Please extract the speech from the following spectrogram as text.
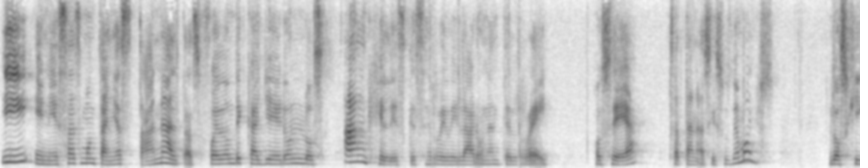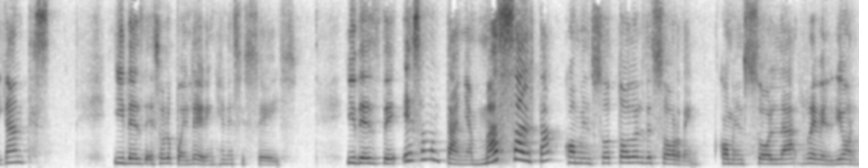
Y en esas montañas tan altas fue donde cayeron los ángeles que se rebelaron ante el rey, o sea, Satanás y sus demonios, los gigantes. Y desde eso lo pueden leer en Génesis 6. Y desde esa montaña más alta comenzó todo el desorden, comenzó la rebelión,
